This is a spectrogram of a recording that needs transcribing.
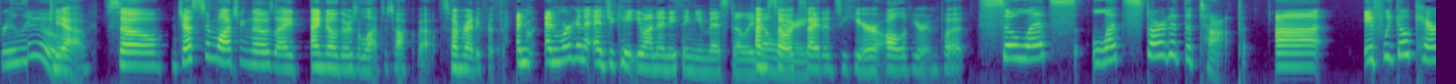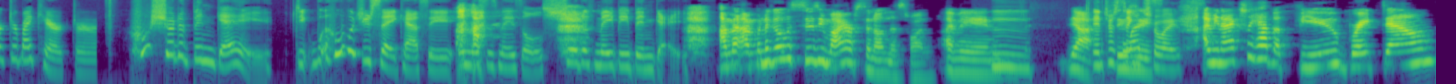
really do. Yeah. So just in watching those, I I know there's a lot to talk about. So I'm ready for this. And and we're gonna educate you on anything you missed, Ellie. I'm so worry. excited to hear all of your input. So let's let's start at the top. Uh if we go character by character, who should have been gay? Do, wh- who would you say, Kassie, and Mrs. Maisel should have maybe been gay? I'm I'm gonna go with Susie Myerson on this one. I mean, Mm, yeah, interesting Susie. choice. I mean, I actually have a few breakdown.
